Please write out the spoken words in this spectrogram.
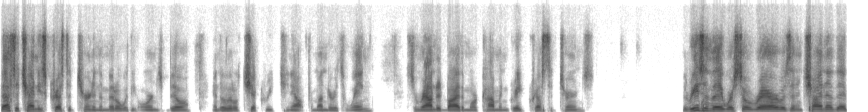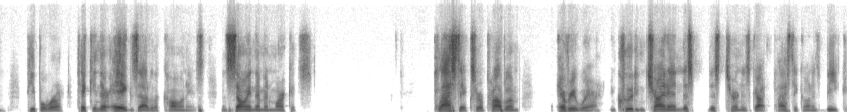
That's a Chinese crested tern in the middle with the orange bill and the little chick reaching out from under its wing, surrounded by the more common great crested terns. The reason they were so rare was that in China, the people were taking their eggs out of the colonies and selling them in markets. Plastics are a problem everywhere, including China, and this, this tern has got plastic on its beak.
